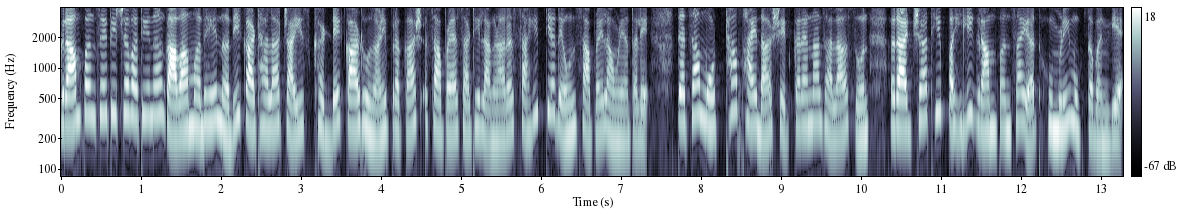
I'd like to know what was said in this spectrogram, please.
ग्रामपंचायतीच्या वतीनं गावामध्ये नदी काठाला चाळीस खड्डे काढून आणि प्रकाश सापळ्यासाठी लागणारं साहित्य देऊन सापळे लावण्यात आले. त्याचा मोठा फायदा शेतकऱ्यांना झाला असून राज्यात ही पहिली ग्रामपंचायत हुमणीमुक्त बनली आहे.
